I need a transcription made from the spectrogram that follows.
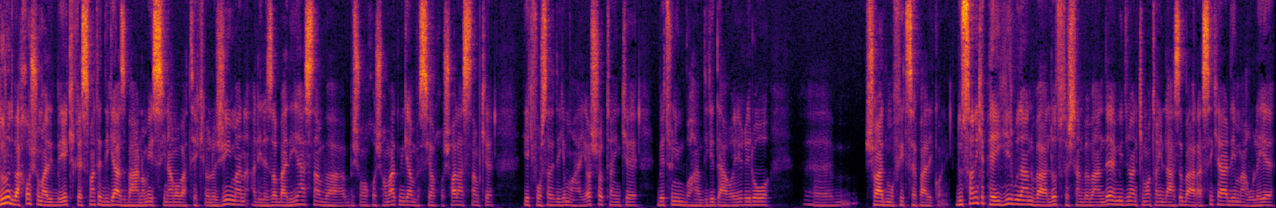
درود و خوش اومدید به یک قسمت دیگه از برنامه سینما و تکنولوژی. من علیرضا بدیعی هستم و به شما خوش آمد میگم. بسیار خوشحال هستم که یک فرصت دیگه مهیا شد تا اینکه بتونیم با هم دیگه دقایقی رو شاید مفید سپری کنیم. دوستانی که پیگیر بودن و لطف داشتن به بنده می‌دونن که ما تا این لحظه بررسی کردیم مقوله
